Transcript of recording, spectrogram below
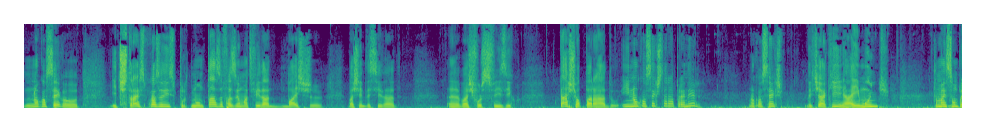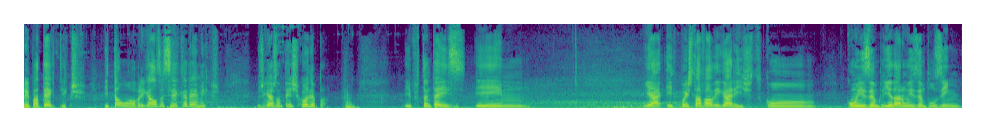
não consegue, ou, e distrai-se por causa disso, porque não estás a fazer uma atividade de baixa, baixa intensidade, uh, baixo esforço físico, estás só parado e não consegues estar a aprender. Não consegues, pá. Digo já aqui, há aí muitos também são peripatéticos e estão a obrigá-los a ser académicos. Os gajos não têm escolha, pá. E portanto é isso. E, yeah, e depois estava a ligar isto com, com um exemplo, ia dar um exemplozinho,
